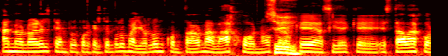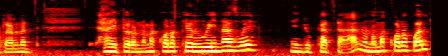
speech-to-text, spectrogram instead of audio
ah, no, no era el templo, porque el templo mayor lo encontraron abajo, ¿no? Creo que así de que está abajo realmente. Ay, pero no me acuerdo qué ruinas, güey en Yucatán o no me acuerdo cuál,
